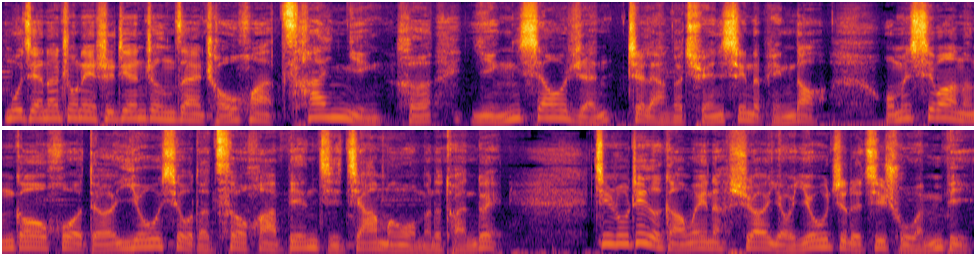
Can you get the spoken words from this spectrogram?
目前呢，充电时间正在筹划餐饮和营销人这两个全新的频道。我们希望能够获得优秀的策划编辑加盟我们的团队。进入这个岗位呢，需要有优质的基础文笔、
